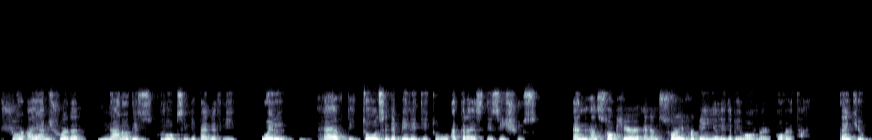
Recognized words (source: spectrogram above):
sure I am sure that none of these groups independently will have the tools and the ability to address these issues. And, and stop here, and I'm sorry for being a little bit over, over time. Thank you.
